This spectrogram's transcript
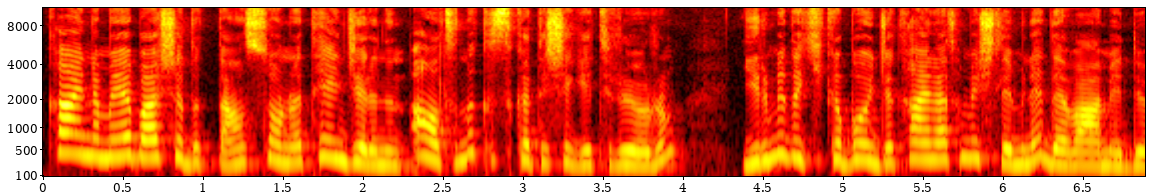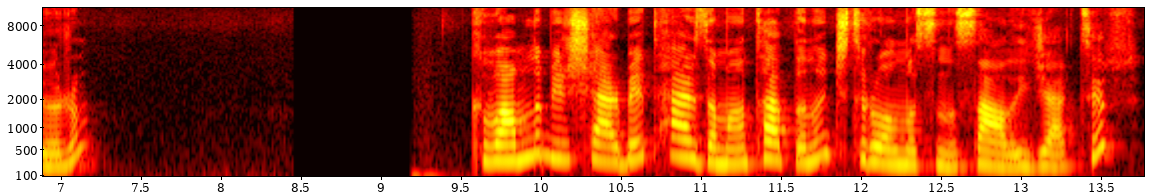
Kaynamaya başladıktan sonra tencerenin altını kısık ateşe getiriyorum. 20 dakika boyunca kaynatma işlemine devam ediyorum. Kıvamlı bir şerbet her zaman tatlının çıtır olmasını sağlayacaktır.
